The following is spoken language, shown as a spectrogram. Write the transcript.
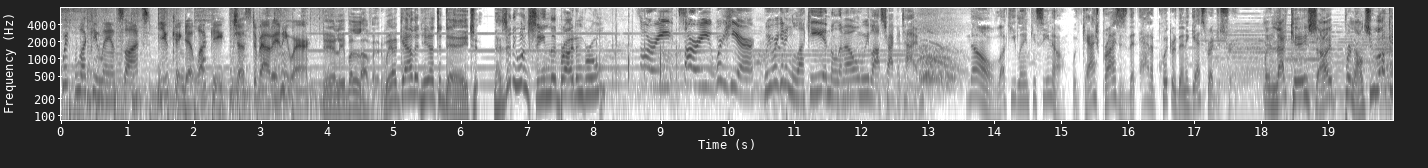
With Lucky Land slots, you can get lucky just about anywhere. Dearly beloved, we are gathered here today to. Has anyone seen the bride and groom? Sorry, sorry, we're here. We were getting lucky in the limo and we lost track of time. No, Lucky Land Casino, with cash prizes that add up quicker than a guest registry. in that case, I pronounce you lucky.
